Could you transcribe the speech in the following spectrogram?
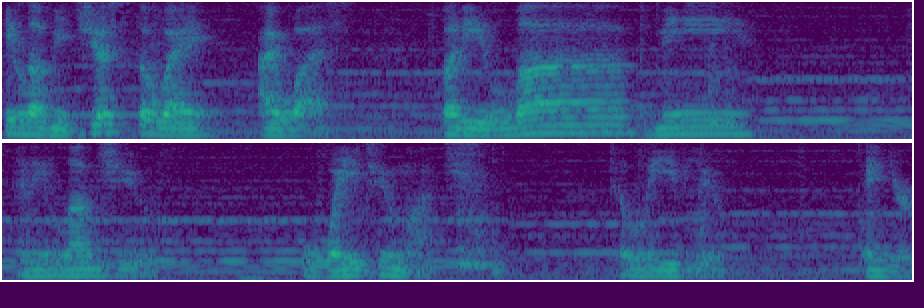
He loved me just the way I was. But He loved me and He loves you way too much to leave you in your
